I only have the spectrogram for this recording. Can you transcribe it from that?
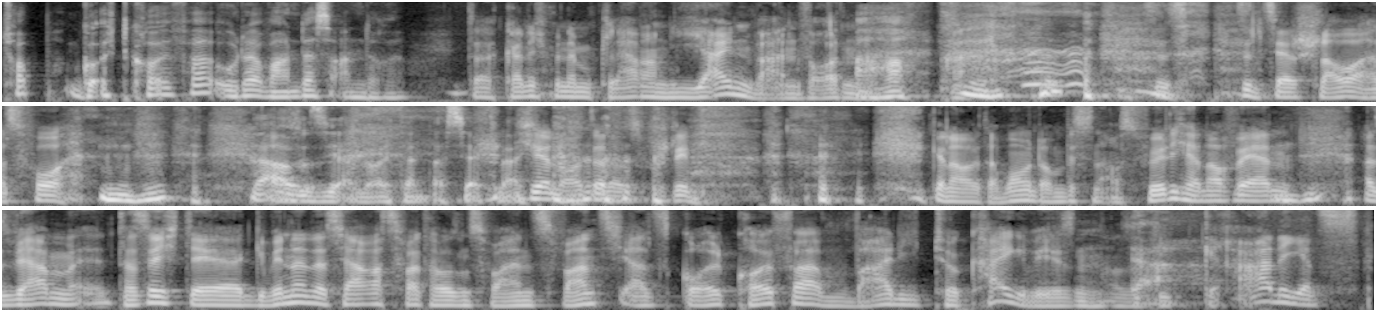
Top-Goldkäufer oder waren das andere? Da kann ich mit einem klaren Jein beantworten. Aha. sind, sind sehr schlauer als vorher. Mhm. Ja, also, Sie erläutern das ja gleich. Ich erläutere das bestimmt. genau, da wollen wir doch ein bisschen ausführlicher noch werden. Mhm. Also wir haben tatsächlich der Gewinner des Jahres 2022 als Goldkäufer war war die Türkei gewesen. Also ja. die gerade jetzt,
